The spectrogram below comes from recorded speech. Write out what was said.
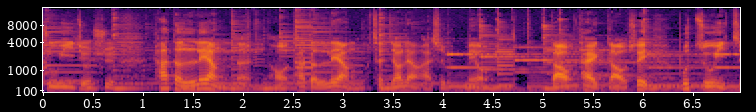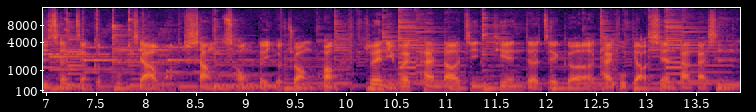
注意就是它的量能哦，它的量成交量还是没有高太高，所以不足以支撑整个股价往上冲的一个状况。所以你会看到今天的这个台股表现大概是。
